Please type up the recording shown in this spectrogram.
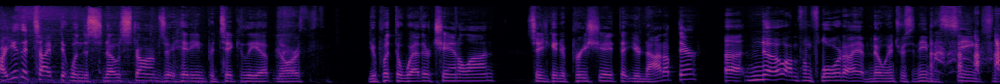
Are you the type that when the snowstorms are hitting, particularly up north, you put the Weather Channel on so you can appreciate that you're not up there? Uh, no, I'm from Florida. I have no interest in even seeing snow.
